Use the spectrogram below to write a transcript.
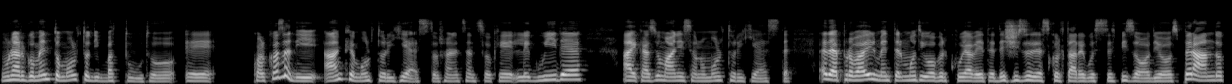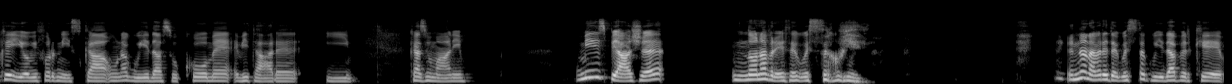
un argomento molto dibattuto e qualcosa di anche molto richiesto, cioè nel senso che le guide ai casi umani siano molto richieste ed è probabilmente il motivo per cui avete deciso di ascoltare questo episodio, sperando che io vi fornisca una guida su come evitare i casi umani. Mi dispiace, non avrete questa guida. E non avrete questa guida perché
